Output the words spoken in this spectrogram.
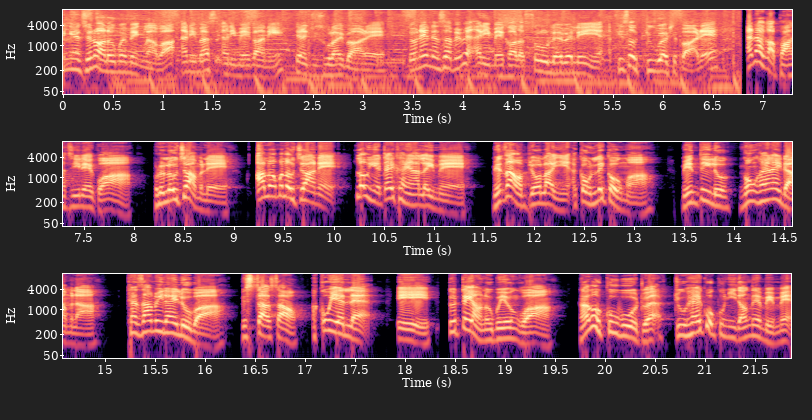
တကယ်ချင်းတော့အလုံးမဲမင်္ဂလာပါ Animus Anime ကနေပြန်ကြည့်ဆိုလိုက်ပါရယ်ကျွန်တော်နဲ့တင်ဆက်ပေးမယ့် Anime ကတော့ Solo Level လေးရဲ့ Episode 2ပဲဖြစ်ပါတယ်အဲ့ဒါကဘာကြီးလဲကွာဘယ်လိုလုပ်ကြမလဲအားလုံးမလုပ်ကြနဲ့လှုပ်ရင်တိုက်ခံရလိမ့်မယ်မင်းသားအောင်ပြောလိုက်ရင်အကုန်လစ်ကုန်မှာမင်းသိလို့ငုံခိုင်းလိုက်တာမလားခန်းစားမိလိုက်လို့ပါ Mr. Sound အကိုရဲ့လက်အေးသူတက်အောင်လုပ်ပေးအောင်ကွာငါ့ကိုကူဖို့အတွက်ဂျူဟဲကိုကူညီတောင်းတင်ပေမဲ့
